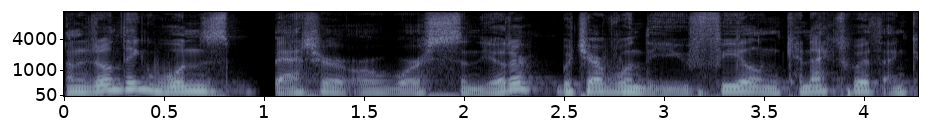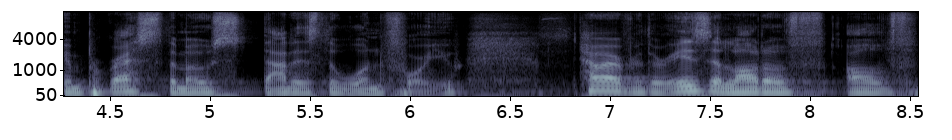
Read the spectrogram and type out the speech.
And I don't think one's better or worse than the other. Whichever one that you feel and connect with and can progress the most, that is the one for you. However, there is a lot of, of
